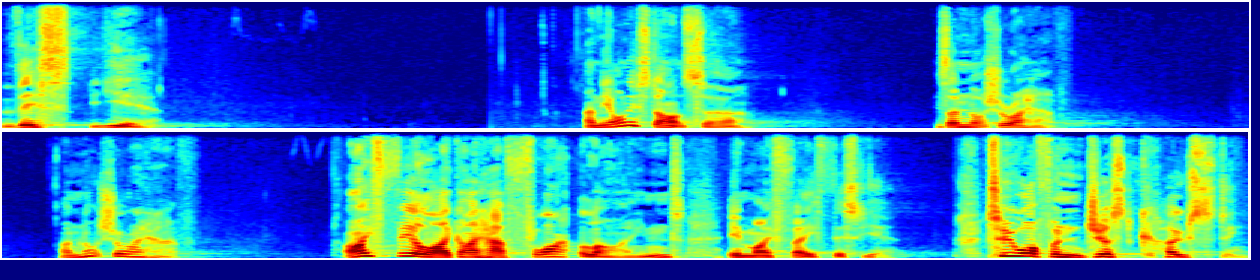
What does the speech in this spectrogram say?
this year? And the honest answer is I'm not sure I have. I'm not sure I have. I feel like I have flatlined in my faith this year. Too often just coasting.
